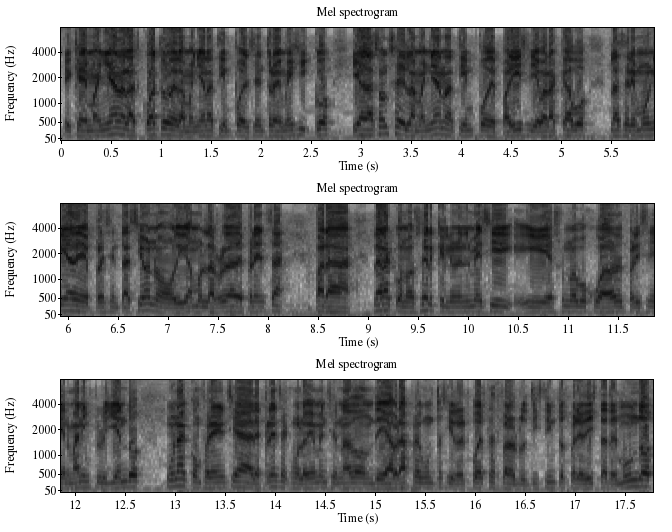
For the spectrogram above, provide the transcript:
que mañana a las 4 de la mañana tiempo del centro de México y a las 11 de la mañana tiempo de París se llevará a cabo la ceremonia de presentación o digamos la rueda de prensa para dar a conocer que Lionel Messi es un nuevo jugador del Paris Saint Germain, incluyendo una conferencia de prensa, como lo había mencionado, donde habrá preguntas y respuestas para los distintos periodistas del mundo.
